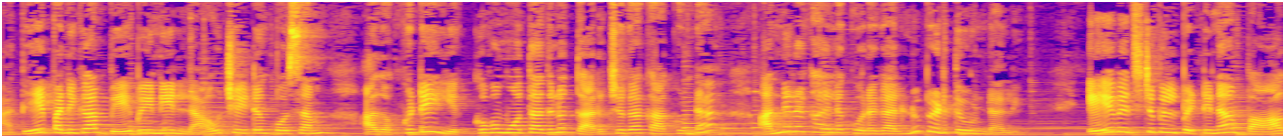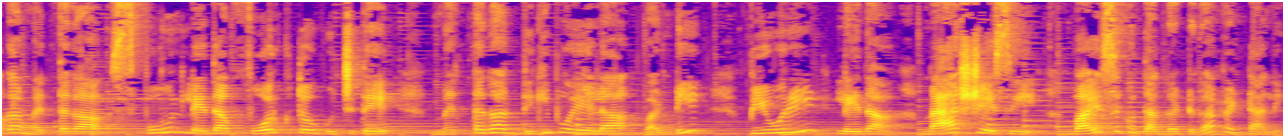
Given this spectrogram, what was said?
అదే పనిగా బేబీని లావు చేయటం కోసం అదొక్కటే ఎక్కువ మోతాదులో తరచుగా కాకుండా అన్ని రకాల కూరగాయలను పెడుతూ ఉండాలి. ఏ వెజిటబుల్ పెట్టినా బాగా మెత్తగా స్పూన్ లేదా ఫోర్క్తో గుచ్చితే మెత్తగా దిగిపోయేలా వండి ప్యూరీ లేదా మ్యాష్ చేసి వయసుకు తగ్గట్టుగా పెట్టాలి.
